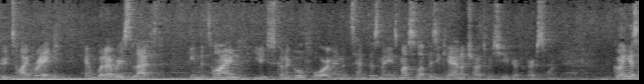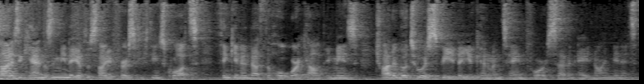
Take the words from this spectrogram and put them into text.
good tie break and whatever is left in the time, you're just gonna go for and attempt as many as muscle up as you can or try to achieve your first one. Going as hard as you can doesn't mean that you have to start your first 15 squats thinking that that's the whole workout. It means try to go to a speed that you can maintain for seven, eight, nine minutes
